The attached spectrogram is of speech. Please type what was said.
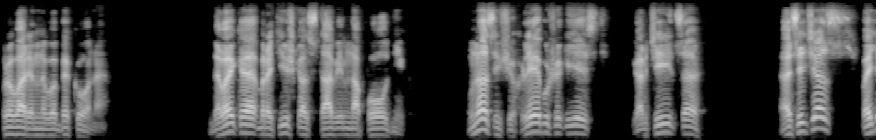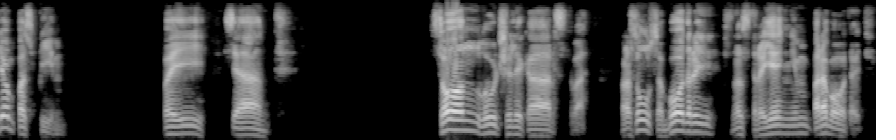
проваренного бекона. «Давай-ка, братишка, оставим на полдник. У нас еще хлебушек есть, горчица. А сейчас пойдем поспим». «Пои, сеант!» Сон лучше лекарства. Проснулся бодрый, с настроением поработать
